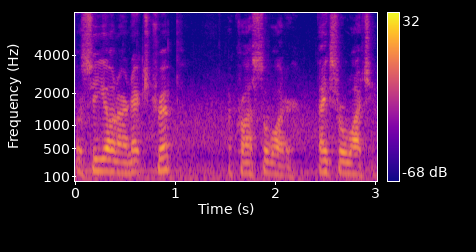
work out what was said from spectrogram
We'll see you on our next trip across the water. Thanks for watching.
